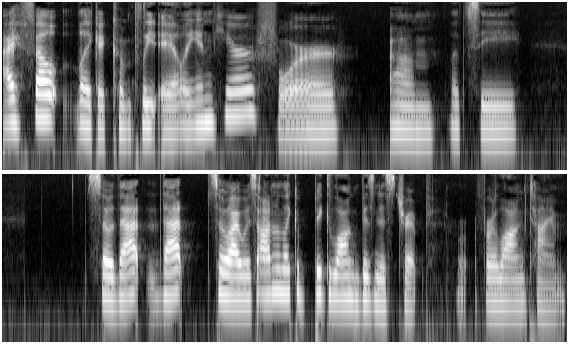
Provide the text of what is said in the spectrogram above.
I felt like a complete alien here for um let's see. So that that so I was on like a big long business trip for a long time.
